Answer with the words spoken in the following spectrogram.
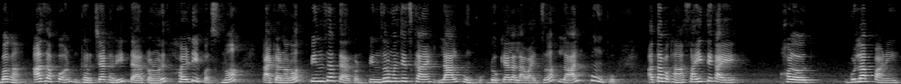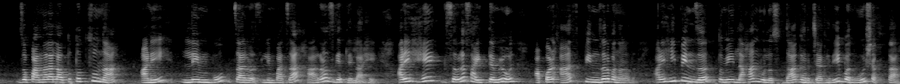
बघा आज आपण घरच्या घरी तयार करणार आहोत हळदीपासनं काय करणार आहोत? पिंजर तयार करणं पिंजर म्हणजेच काय? लाल कुंकू. डोक्याला लावायचं लाल कुंकू. आता बघा साहित्य काय आहे? हळद गुलाब पाणी जो पानाला लावतो तो चुना आणि लिंबूचा रस. लिंबाचा हा रस घेतलेला आहे. आणि हे सर्व साहित्य मिळून आपण आज पिंजर बनवणार आहोत. आणि ही पिंजर तुम्ही लहान मुलंसुद्धा घरच्या घरी बनवू शकता.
